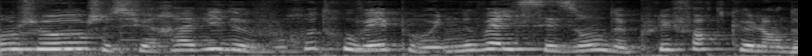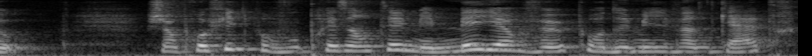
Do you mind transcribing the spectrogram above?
Bonjour, je suis ravie de vous retrouver pour une nouvelle saison de Plus forte que l'endo. J'en profite pour vous présenter mes meilleurs voeux pour 2024.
